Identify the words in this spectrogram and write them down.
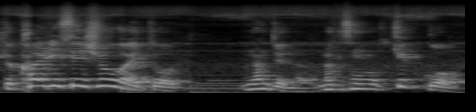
で乖離性障害となんて言うんだろうなんかその結構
